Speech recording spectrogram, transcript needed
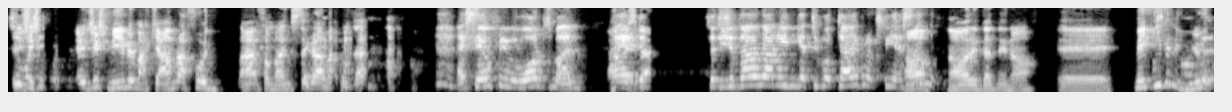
So it's just, it's just me with my camera phone for my Instagram. That was it. a selfie with Warbs, man. Uh, so did your dad not even get to go to Ibrox for you? No, no, they didn't. No, uh, mate. Even the youth,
